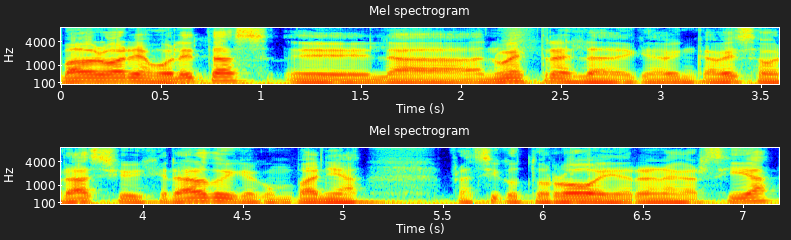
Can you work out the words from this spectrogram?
Va a haber varias boletas. Eh, la nuestra es la de que encabeza Horacio y Gerardo y que acompaña Francisco Torroba y Herrera García.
